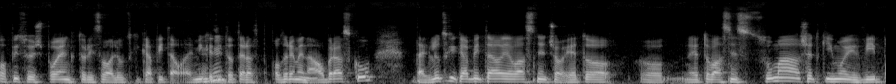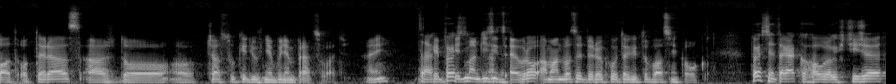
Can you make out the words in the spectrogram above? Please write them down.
opisuješ pojem, ktorý sa ľudský kapitál. Aj my, keď mm-hmm. si to teraz pozrieme na obrázku, tak ľudský kapitál je vlastne čo? Je to je to vlastne suma všetkých mojich výplat od teraz až do času, keď už nebudem pracovať. Hej? Tak, keď, keď mám 1000 eur a mám 25 rokov, tak je to vlastne koľko? Presne tak, ako hovoríš. Čiže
